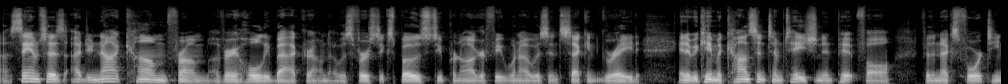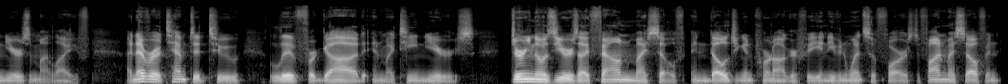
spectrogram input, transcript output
Uh, Sam says, I do not come from a very holy background. I was first exposed to pornography when I was in second grade, and it became a constant temptation and pitfall for the next 14 years of my life. I never attempted to live for God in my teen years. During those years, I found myself indulging in pornography and even went so far as to find myself in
